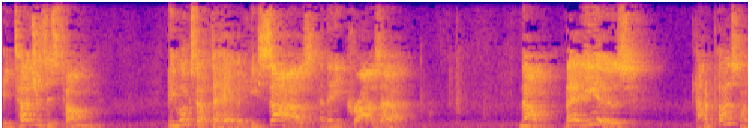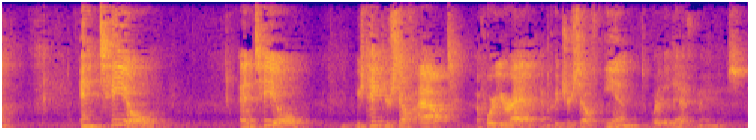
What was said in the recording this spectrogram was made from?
he touches his tongue, he looks up to heaven, he sighs, and then he cries out. Now, that is kind of puzzling until until you take yourself out of where you're at and put yourself in where the deaf man is.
